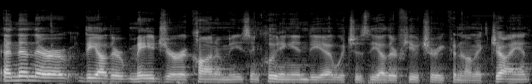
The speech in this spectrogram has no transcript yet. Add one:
And then there are the other major economies, including India, which is the other future economic giant.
